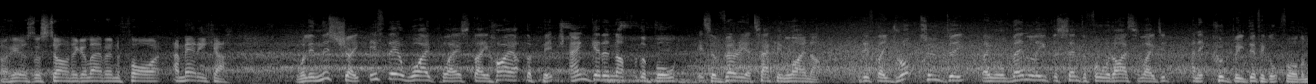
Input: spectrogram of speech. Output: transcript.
Well, here's the starting 11 for America. Well, in this shape, if their wide players stay high up the pitch and get enough of the ball, it's a very attacking lineup. But if they drop too deep, they will then leave the centre forward isolated, and it could be difficult for them.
